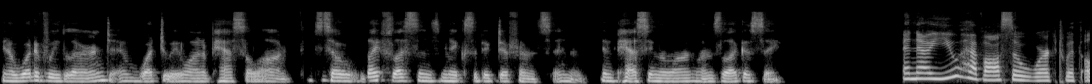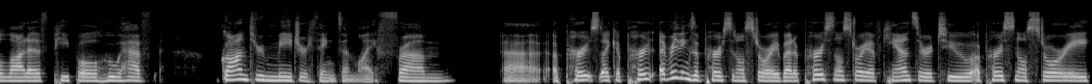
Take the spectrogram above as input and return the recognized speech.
You know, what have we learned and what do we want to pass along? So life lessons makes a big difference in, in passing along one's legacy. And now you have also worked with a lot of people who have gone through major things in life from uh, a person like a per everything's a personal story but a personal story of cancer to a personal story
